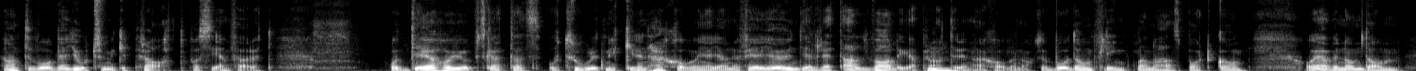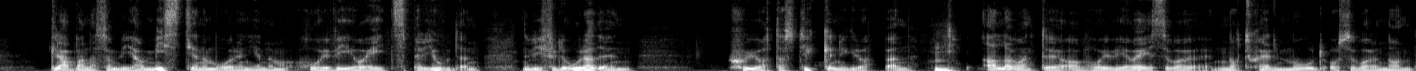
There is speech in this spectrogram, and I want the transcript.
Jag har inte vågat gjort så mycket prat på scen förut. Och det har ju uppskattats otroligt mycket i den här showen jag gör nu. För jag gör ju en del rätt allvarliga prat i den här showen också. Både om Flinkman och hans bortgång. Och även om de grabbarna som vi har mist genom åren genom HIV och aids-perioden. När vi förlorade en sju, åtta stycken i gruppen. Alla var inte av HIV och aids. Det var något självmord och så var det någon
